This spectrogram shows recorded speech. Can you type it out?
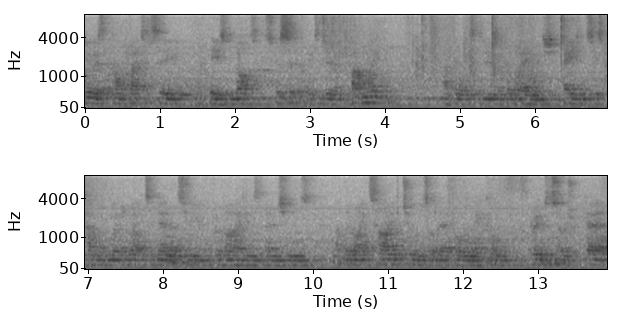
view is the complexity is not specifically to do with family. I think it's to do with the way in which agencies haven't worked well together to provide interventions at the right time for children, so therefore when they come through to social care,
